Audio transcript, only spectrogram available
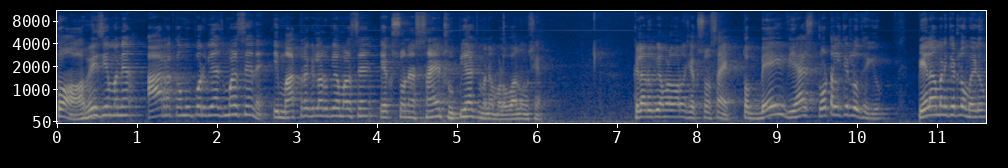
તો હવે જે મને આ રકમ ઉપર વ્યાજ મળશે ને, એ માત્ર કેટલા રૂપિયા મળશે? એકસો ને સાઠ રૂપિયા જ મને મળવાનું છે. કેટલા રૂપિયા મળવાનું છે? એકસો સાઠ. તો બે વ્યાજ ટોટલ કેટલું થઈ ગયું? પહેલાં મને કેટલું મળ્યું?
